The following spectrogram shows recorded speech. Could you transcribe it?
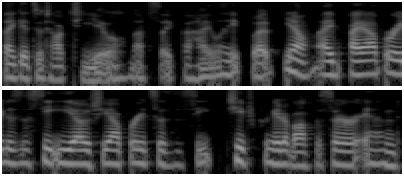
I get to talk to you. That's like the highlight. But you know, I, I operate as the CEO. She operates as the C- chief creative officer, and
